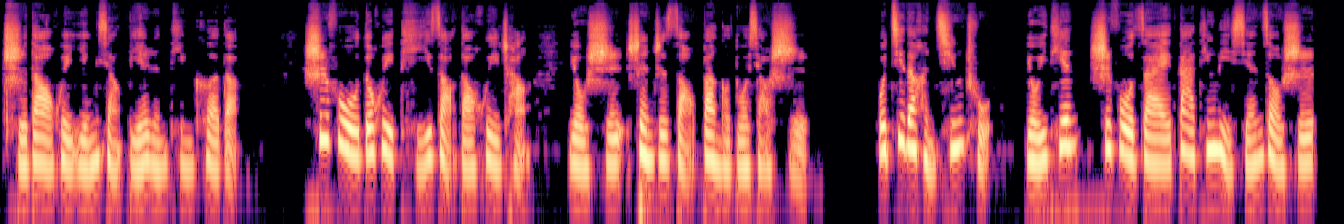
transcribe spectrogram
迟到会影响别人听课的。师傅都会提早到会场，有时甚至早半个多小时。我记得很清楚，有一天师傅在大厅里闲走时，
